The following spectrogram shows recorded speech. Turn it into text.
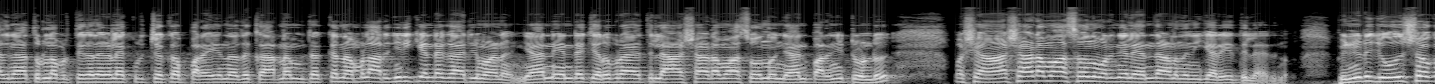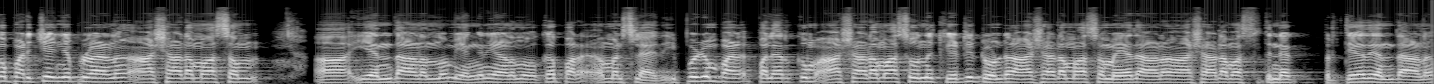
അതിനകത്തുള്ള പ്രത്യേകതകളെക്കുറിച്ചൊക്കെ പറയുന്നത് കാരണം ഇതൊക്കെ നമ്മൾ അറിഞ്ഞിരിക്കേണ്ട കാര്യമാണ്. ഞാൻ എന്റെ ചെറുപ്രായത്തിൽ ആഷാഢമാസമെന്നും ഞാൻ പറഞ്ഞിട്ടുണ്ട്. പക്ഷേ ആഷാഢമാസം എന്ന് പറഞ്ഞാൽ എന്താണെന്ന് എനിക്ക് എനിക്കറിയത്തില്ലായിരുന്നു. പിന്നീട് ജ്യോതിഷമൊക്കെ പഠിച്ചു കഴിഞ്ഞപ്പോഴാണ് ആഷാഢമാസം എന്താണെന്നും എങ്ങനെയാണെന്നും ഒക്കെ മനസ്സിലായത്. ഇപ്പോഴും പലർക്കും ആഷാഢമാസം എന്ന് കേട്ടിട്ടുണ്ട്. ആഷാഢമാസം ഏതാണ്? ആഷാഢമാസത്തിന്റെ പ്രത്യേകത എന്താണ്?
